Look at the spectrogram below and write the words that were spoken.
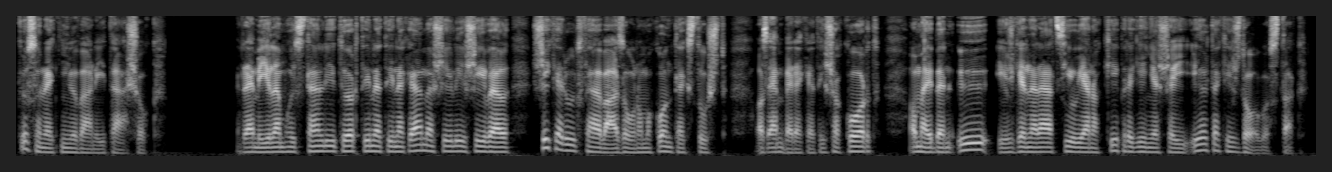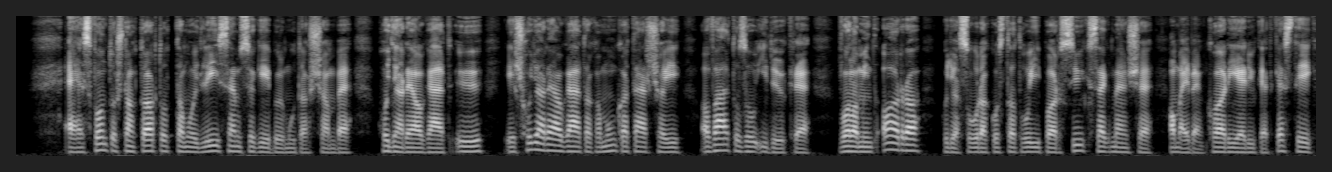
Köszönetnyilvánítások Remélem, hogy Stanley történetének elmesélésével sikerült felvázolnom a kontextust, az embereket és a kort, amelyben ő és generációjának képregényesei éltek és dolgoztak. Ehhez fontosnak tartottam, hogy Lee szemszögéből mutassam be, hogyan reagált ő, és hogyan reagáltak a munkatársai a változó időkre, valamint arra, hogy a szórakoztatóipar szűk szegmense, amelyben karrierjüket kezdték,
